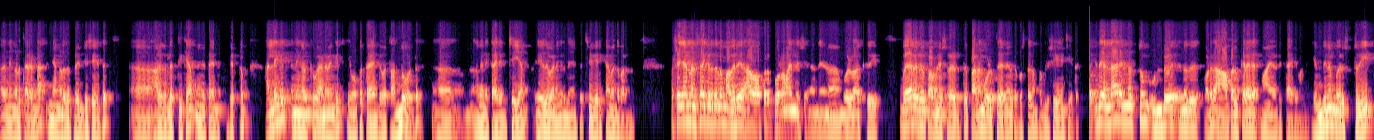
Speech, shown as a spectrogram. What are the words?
അത് നിങ്ങൾ തരണ്ട. ഞങ്ങളത് പ്രിന്റ് ചെയ്ത് ആളുകളിൽ എത്തിക്കാം നിങ്ങൾക്ക് അതിന് കിട്ടും. അല്ലെങ്കിൽ നിങ്ങൾക്ക് വേണമെങ്കിൽ ഈ മുപ്പത്തായിരം രൂപ തന്നുകൊണ്ട് അങ്ങനെ കാര്യം ചെയ്യാം. ഏത് വേണമെങ്കിലും നിങ്ങൾക്ക് സ്വീകരിക്കാമെന്ന് പറഞ്ഞു. പക്ഷേ ഞാൻ മനസ്സിലാക്കിയെടുത്തോളം അവർ ആ ഓഫർ പൂർണമായും ഒഴിവാക്കുകയും വേറൊരു പബ്ലിഷറെ എടുത്ത് പണം കൊടുത്ത് തന്നെ ഒരു പുസ്തകം പബ്ലിഷ് ചെയ്യുകയും ചെയ്തു. ഇത് എല്ലാ രംഗത്തും ഉണ്ട് എന്നത് വളരെ ആപൽക്കരകമായ ഒരു കാര്യമാണ്. എന്തിനും ഒരു സ്ത്രീ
